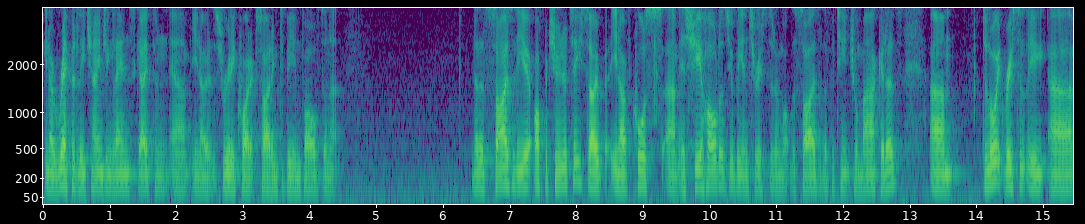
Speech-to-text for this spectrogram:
you know, rapidly changing landscape and um, you know, it's really quite exciting to be involved in it. Now, the size of the opportunity. So, you know, of course, um, as shareholders, you'll be interested in what the size of the potential market is. Um, Deloitte recently uh,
